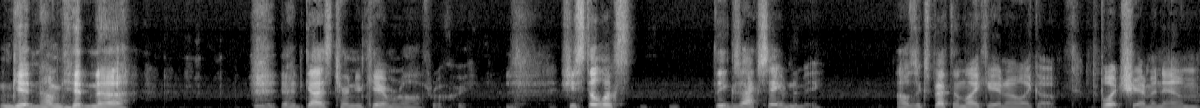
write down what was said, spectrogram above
I'm getting, I'm getting, uh, yeah, guys, turn your camera off real quick. She still looks the exact same to me. I was expecting like you know like a butch M&M,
